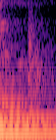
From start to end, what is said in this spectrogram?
you.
